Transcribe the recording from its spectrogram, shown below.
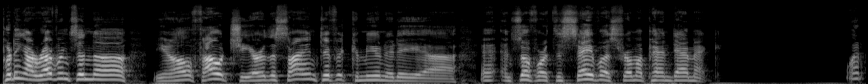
putting our reverence in the, you know, Fauci or the scientific community uh, and, so forth to save us from a pandemic. What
